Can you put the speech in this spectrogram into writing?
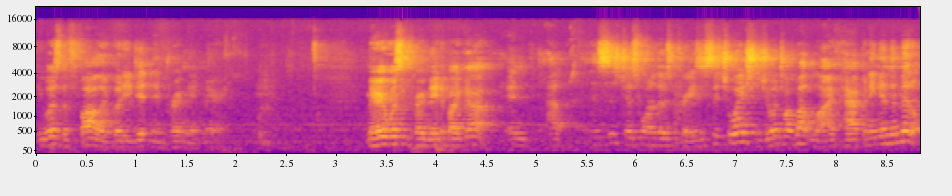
He was the father, but he didn't impregnate Mary. Mary was impregnated by God. And uh, this is just one of those crazy situations. You want to talk about life happening in the middle.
